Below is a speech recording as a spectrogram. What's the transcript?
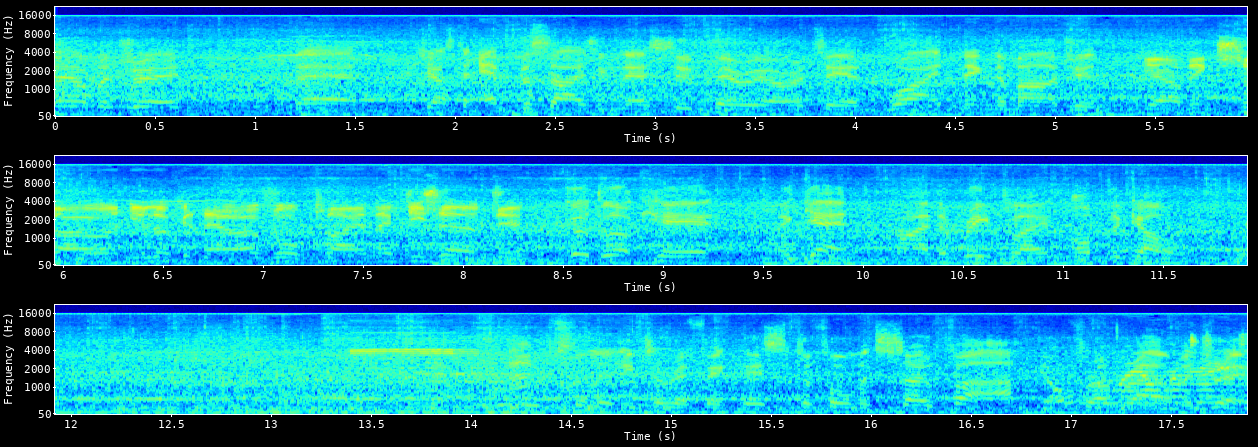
Real Madrid, they're just emphasising their superiority and widening the margin. Yeah, I think so. And you look at their overall play, and they've deserved it. Good look here, again, by the replay of the goal. Absolutely terrific, this performance so far from Real Madrid.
